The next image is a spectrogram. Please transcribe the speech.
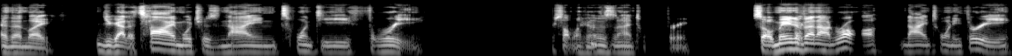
And then like you got a time which was 923 or something like that. It was 923. So main event on Raw, 923,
